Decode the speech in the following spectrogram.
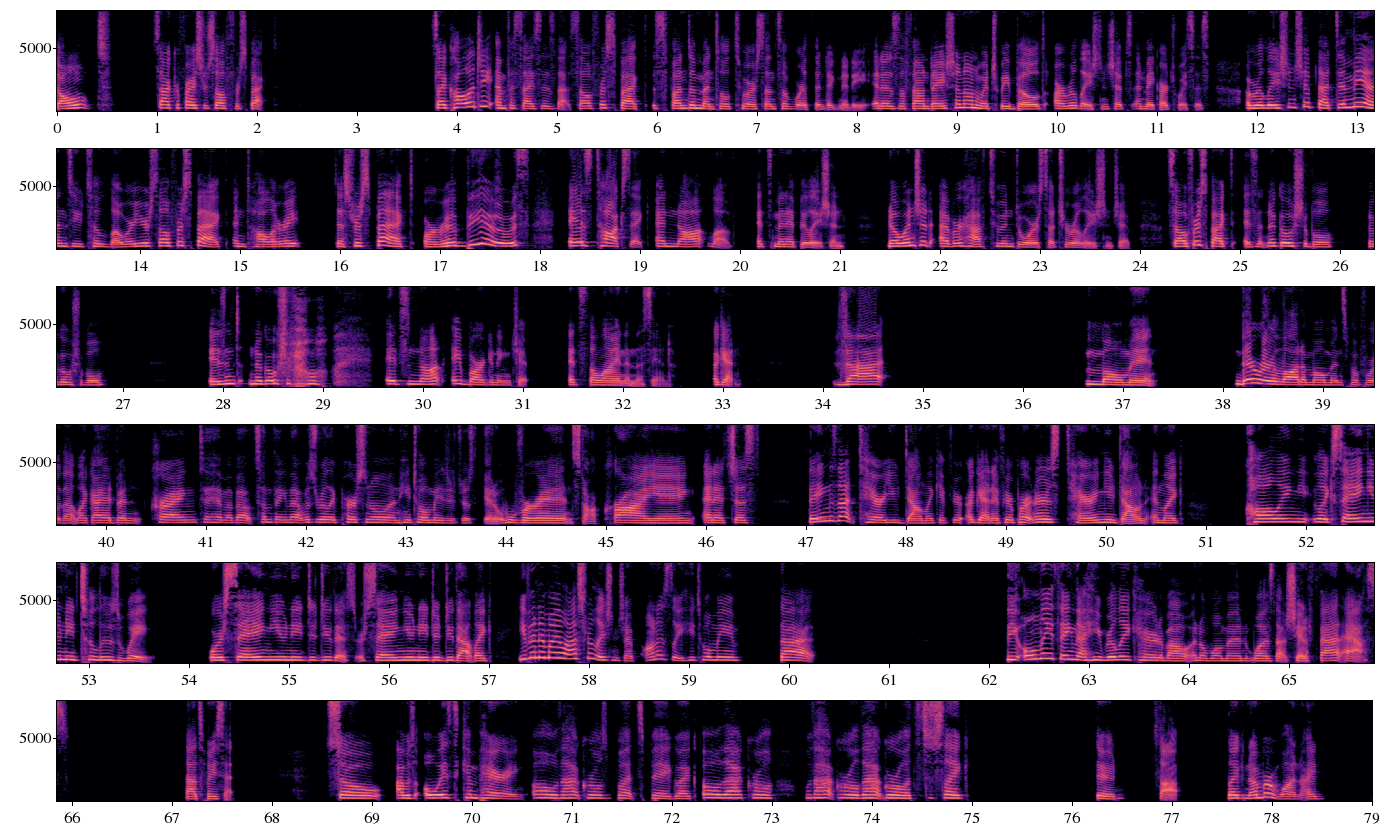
Don't sacrifice your self-respect Psychology emphasizes that self respect is fundamental to our sense of worth and dignity. It is the foundation on which we build our relationships and make our choices. A relationship that demands you to lower your self respect and tolerate disrespect or abuse is toxic and not love. It's manipulation. No one should ever have to endure such a relationship. Self respect isn't negotiable, negotiable, isn't negotiable. it's not a bargaining chip. It's the line in the sand. Again, that moment there were a lot of moments before that. Like i had been crying to him about something that was really personal and he told me to just get over it and stop crying. And it's just things that tear you down. Like if you're again if your partner is tearing you down and like calling like saying you need to lose weight or saying you need to do this or saying you need to do that like even in my last relationship honestly he told me that the only thing that he really cared about in a woman was that she had a fat ass. That's what he said. So I was always comparing, oh, that girl's butt's big. Like, oh, that girl, oh, that girl, that girl. It's just like, dude, stop. Like, number one, I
